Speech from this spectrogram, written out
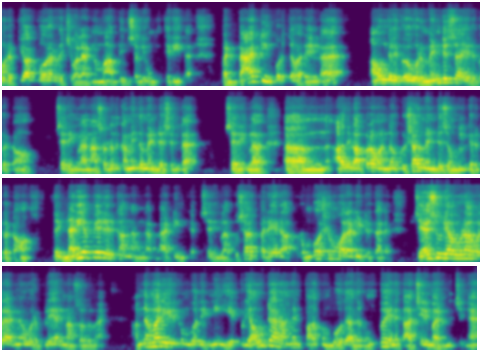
ஒரு பியூர் போலர் வச்சு விளையாடணுமா? அப்படின்னு சொல்லி உங்களுக்கு தெரியல. பட் பேட்டிங் பொறுத்த வரையில அவங்களுக்கு ஒரு மெண்டிஸா இருக்கட்டும் சரிங்களா? நான் சொல்றது கமிந்த மெண்டிஸ் இல்ல சரிங்களா? அதுக்கப்புறம் வந்து குஷால் மெண்டிஸ் உங்களுக்கு இருக்கட்டும். நிறைய பேர் இருக்காங்க அங்க பேட்டிங்க்கு சரிங்களா? குஷால் பெரேரா ரொம்ப வருஷமும் விளையாடிட்டு இருக்காரு. ஜெயசூர்யா கூட விளையாடின ஒரு பிளேயர் நான் சொல்லுவேன். அந்த மாதிரி இருக்கும்போது நீங்க எப்படி அவுட் ஆறாங்கன்னு பார்க்கும்போது அது ரொம்ப எனக்கு ஆச்சரியமா இருந்துச்சுங்க.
